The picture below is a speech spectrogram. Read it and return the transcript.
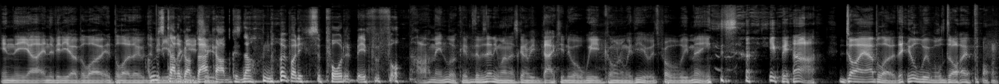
in the uh, in the video below below the, the I'm just I on got back up because no nobody supported me before. Oh, I mean, look, if there was anyone that's going to be backed into a weird corner with you, it's probably me. so here we are. Diablo, the hill we will die upon.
